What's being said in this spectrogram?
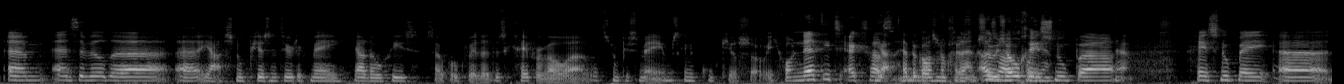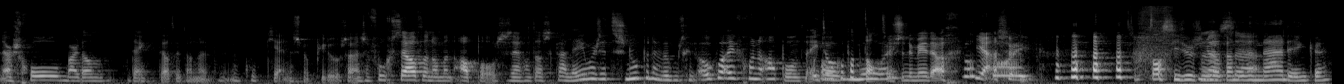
Ehm, en ze wilde eh, ja, snoepjes natuurlijk mee. Ja, logisch. Zou ik ook willen. Dus ik geef er wel eh, wat snoepjes mee. Misschien een koekje of zo. Weet je, gewoon net iets extra's. Ja, heb ik ook nog gedaan. Sowieso een geen goeie. snoep, eh, geen snoep mee eh, naar school. Maar dan denk ik dat ik dan een, een koekje en een snoepje doe. zo. En ze vroeg zelf dan om een appel. Ze zegt, want als ik alleen maar zit te snoepen... dan wil ik misschien ook wel even gewoon een appel. Want we eten Oh, ook een patat tussen de middag. Wat ja, mooi. sorry. Fantastisch hoe ze Dus, zo gaan eh, nadenken.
